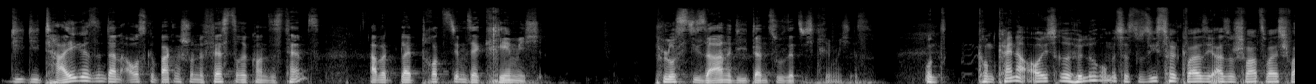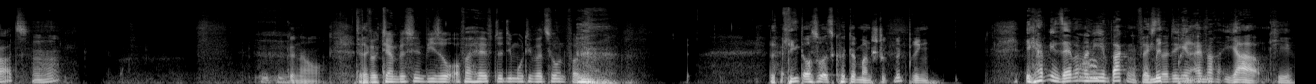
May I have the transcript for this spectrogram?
die, die Teige sind dann ausgebacken schon eine festere Konsistenz, aber bleibt trotzdem sehr cremig. Plus die Sahne, die dann zusätzlich cremig ist. Und kommt keine äußere Hülle rum? Ist das, du siehst halt quasi also schwarz, weiß, schwarz? Mhm. Genau. Das wirkt ja ein bisschen wie so auf der Hälfte die Motivation verloren. Das klingt auch so, als könnte man ein Stück mitbringen. Ich habe ihn selber noch nie gebacken. Vielleicht sollte ich ihn einfach, ja, okay.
